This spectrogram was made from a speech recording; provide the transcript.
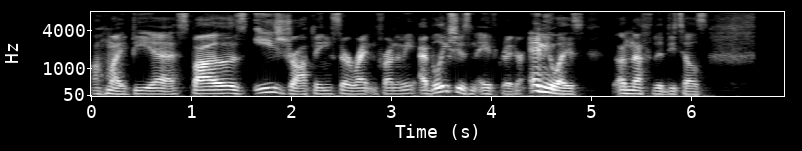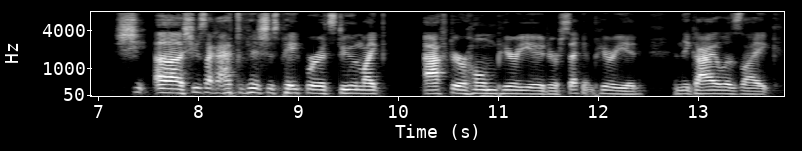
on my DS, but I was eavesdropping, so right in front of me. I believe she was an eighth grader. Anyways, enough of the details she uh she was like, I have to finish this paper. It's due in like after home period or second period. And the guy was like,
